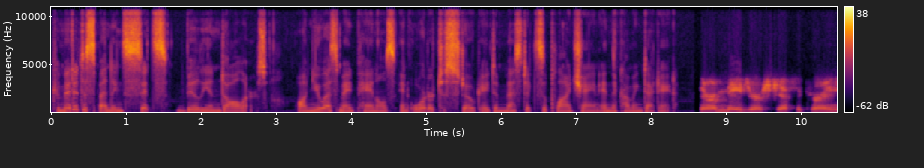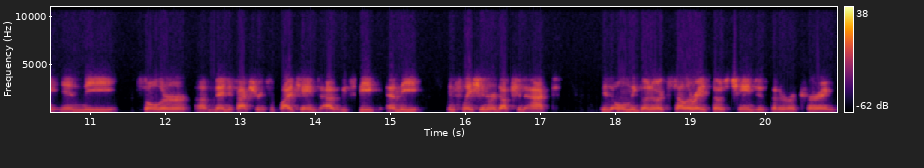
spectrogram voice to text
committed to spending $6 billion on U.S. made panels in order to stoke a domestic supply chain in the coming decade. There are major shifts occurring in the solar uh, manufacturing supply chains as we speak, and the Inflation Reduction Act is only going to accelerate those changes that are occurring.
